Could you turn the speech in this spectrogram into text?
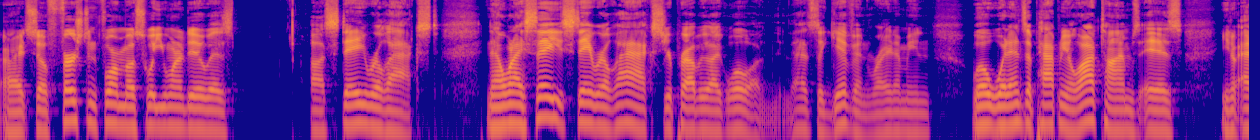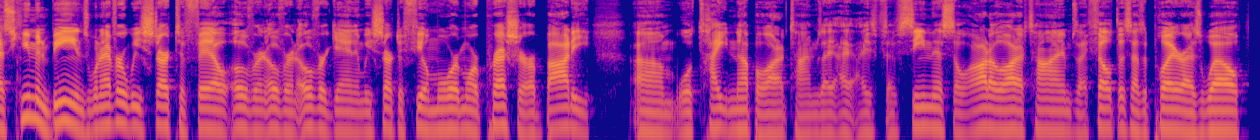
All right. So, first and foremost, what you want to do is uh, stay relaxed. Now, when I say stay relaxed, you're probably like, well, that's a given, right? I mean, well, what ends up happening a lot of times is, you know, as human beings, whenever we start to fail over and over and over again and we start to feel more and more pressure, our body um, will tighten up a lot of times. I, I, I've seen this a lot, a lot of times. I felt this as a player as well.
